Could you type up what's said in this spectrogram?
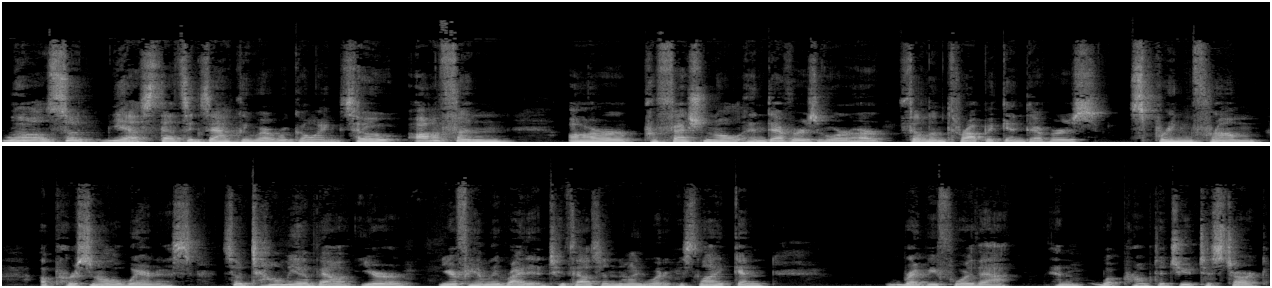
Well, so yes, that's exactly where we're going. So often our professional endeavors or our philanthropic endeavors spring from a personal awareness. So tell me about your your family right at 2009, what it was like, and right before that, and what prompted you to start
